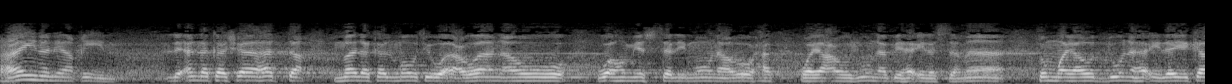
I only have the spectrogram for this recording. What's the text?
عين اليقين. لأنك شاهدت ملك الموت وأعوانه وهم يستلمون روحك ويعرجون بها إلى السماء ثم يردونها إليك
